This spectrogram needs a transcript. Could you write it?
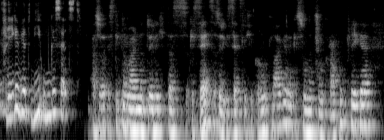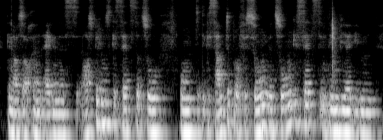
Pflege wird wie umgesetzt? Also es gibt einmal natürlich das Gesetz, also die gesetzliche Grundlage der Gesundheits- und Krankenpflege, genauso auch ein eigenes Ausbildungsgesetz dazu. Und die gesamte Profession wird so umgesetzt, indem wir eben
